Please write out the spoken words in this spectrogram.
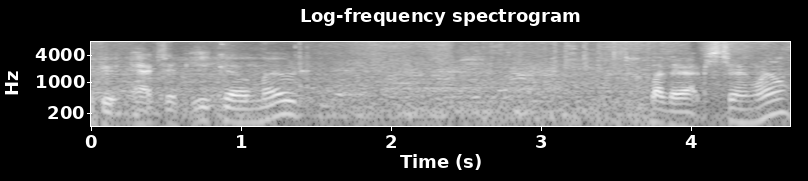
If you're active eco mode. Leather wrapped steering wheel.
